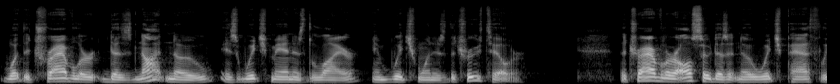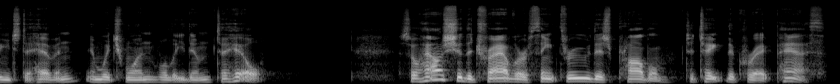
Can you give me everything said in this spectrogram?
what the traveler does not know is which man is the liar and which one is the truth teller. The traveler also doesn't know which path leads to heaven and which one will lead them to hell. So, how should the traveler think through this problem to take the correct path?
